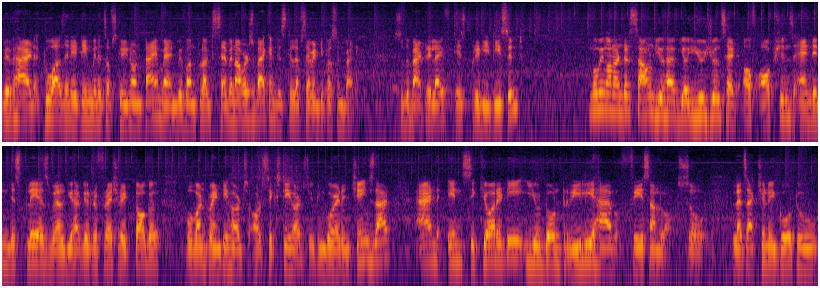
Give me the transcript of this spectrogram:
we've had 2 hours and 18 minutes of screen on time and we've unplugged 7 hours back and we still have 70% battery. So the battery life is pretty decent. Moving on under sound you have your usual set of options and in display as well you have your refresh rate toggle for 120 hertz or 60 hertz. You can go ahead and change that and in security you don't really have face unlock. So let's actually go to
